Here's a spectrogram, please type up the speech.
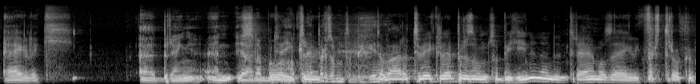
eigenlijk uitbrengen. En, ja, dat twee kleppers om te beginnen. Er waren twee kleppers om te beginnen en de trein was eigenlijk vertrokken.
